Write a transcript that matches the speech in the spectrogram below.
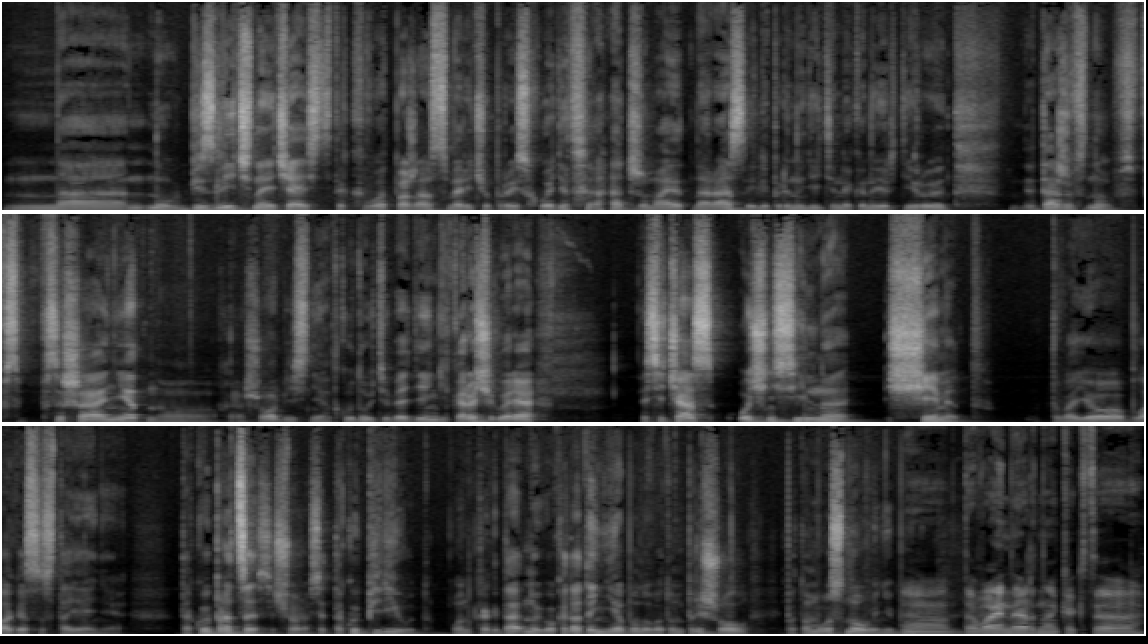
на, ну, безличная часть, так вот, пожалуйста, смотри, что происходит, отжимают на раз или принудительно конвертируют. Даже, ну, в, в США нет, но хорошо, объясни, откуда у тебя деньги. Короче говоря, сейчас очень сильно щемят твое благосостояние. Такой процесс, еще раз, это такой период. Он когда, ну, его когда-то не было, вот он пришел, потом его снова не будет. А, давай, наверное, как-то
